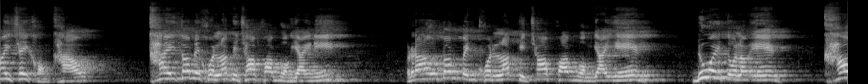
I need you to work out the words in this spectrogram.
ม่ใช่ของเขา ใครต้องเป็นคนรับผิดชอบความห่วงใยนี้ เราต้องเป็นคนรับผิดชอบความห่วงใยเอง ด้วยตัวเราเอง เข้า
